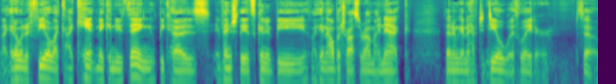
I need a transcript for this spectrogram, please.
Like I don't want to feel like I can't make a new thing because eventually it's going to be like an albatross around my neck that I'm going to have to deal with later. So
